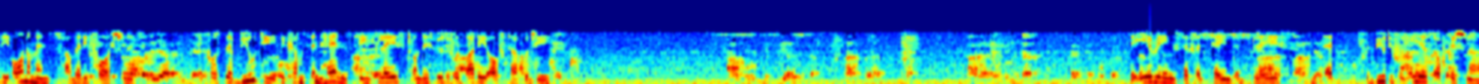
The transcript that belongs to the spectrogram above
the ornaments are very fortunate because their beauty becomes enhanced being placed on this beautiful body of Thakurji. The earrings have attained a place at the beautiful ears of Krishna.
